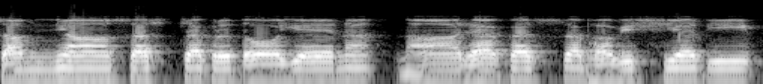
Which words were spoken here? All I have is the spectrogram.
संन्यासश्च कृतो येन नारकः स भविष्यति।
